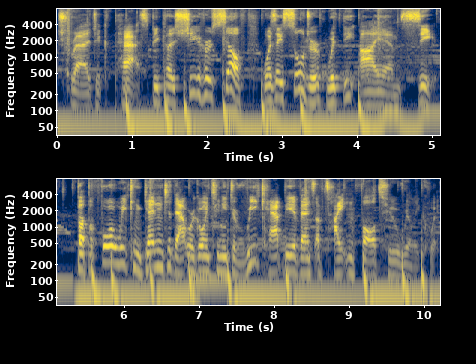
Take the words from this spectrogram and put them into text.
tragic past, because she herself was a soldier with the IMC. But before we can get into that, we're going to need to recap the events of Titanfall 2 really quick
